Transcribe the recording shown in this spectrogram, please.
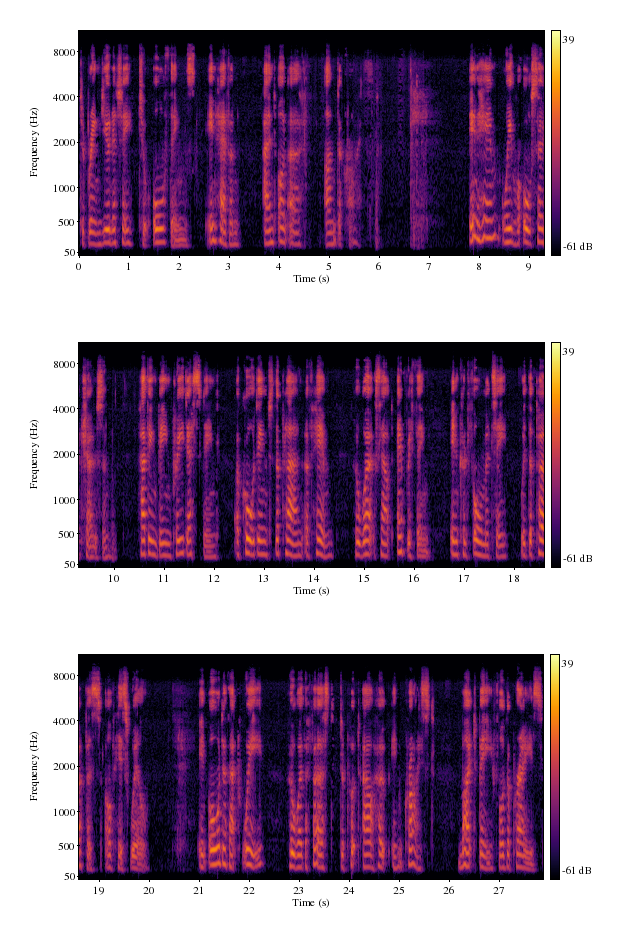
to bring unity to all things in heaven and on earth under Christ. In him we were also chosen having been predestined according to the plan of Him who works out everything in conformity with the purpose of His will, in order that we, who were the first to put our hope in Christ, might be for the praise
